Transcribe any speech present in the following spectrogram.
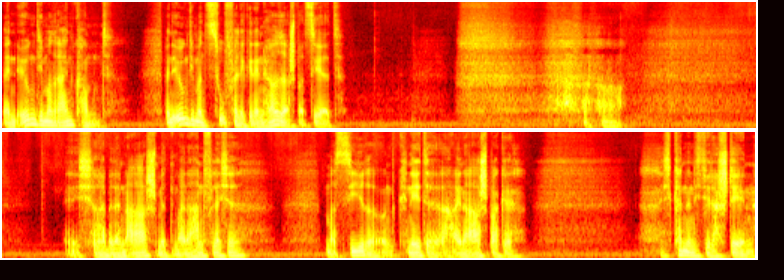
Wenn irgendjemand reinkommt, wenn irgendjemand zufällig in den Hörsaal spaziert, ich reibe deinen Arsch mit meiner Handfläche massiere und knete eine Arschbacke. Ich kann dir nicht widerstehen.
